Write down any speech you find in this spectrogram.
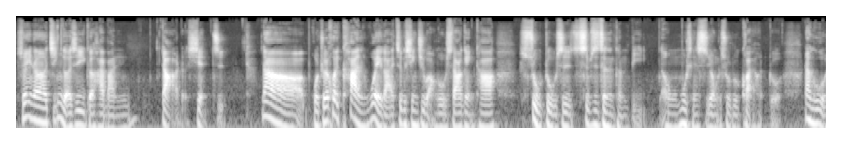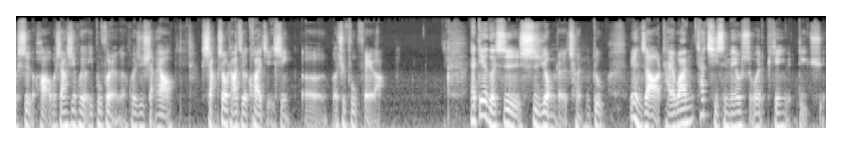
所以呢，金额是一个还蛮大的限制。那我觉得会看未来这个星际网络 Starlink 它速度是是不是真的可能比呃我目前使用的速度快很多。那如果是的话，我相信会有一部分人会去想要享受它这个快捷性，呃，而去付费啦。那第二个是适用的程度，因为你知道台湾它其实没有所谓的偏远地区，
